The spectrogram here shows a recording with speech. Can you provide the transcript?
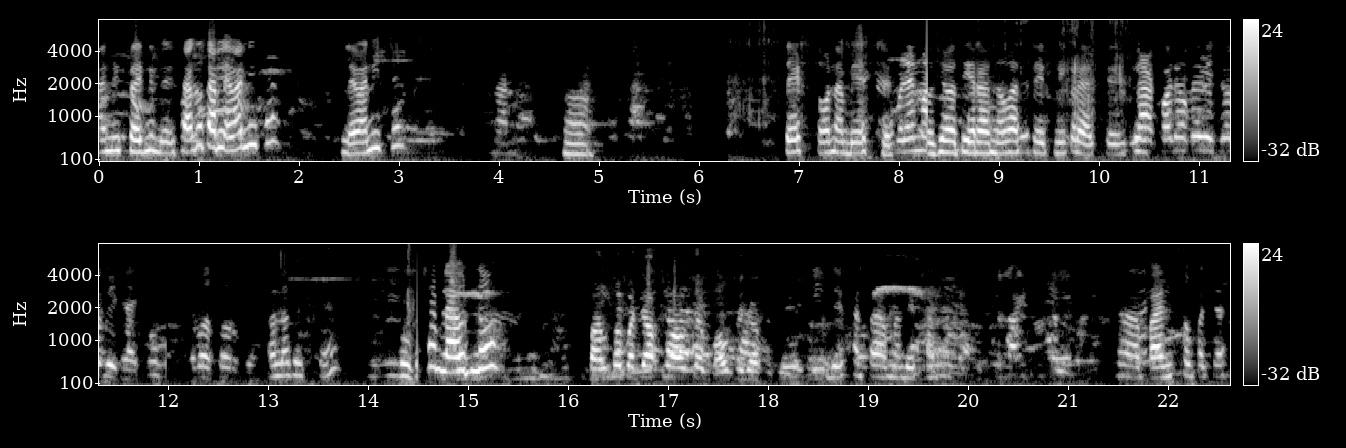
આની સાઈડની તાર લેવાની છે? લેવાની છે? હા. સેટ સોના બે છે. જો અત્યારે આ નવા સેટ નીકળ્યા છે અલગ જ છે? છે બ્લાઉઝ નો પાંચસો પચાસ નો આવશે ભાવ થઈ જશે. દેખાતા આમાં હા પાંચસો પચાસ.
